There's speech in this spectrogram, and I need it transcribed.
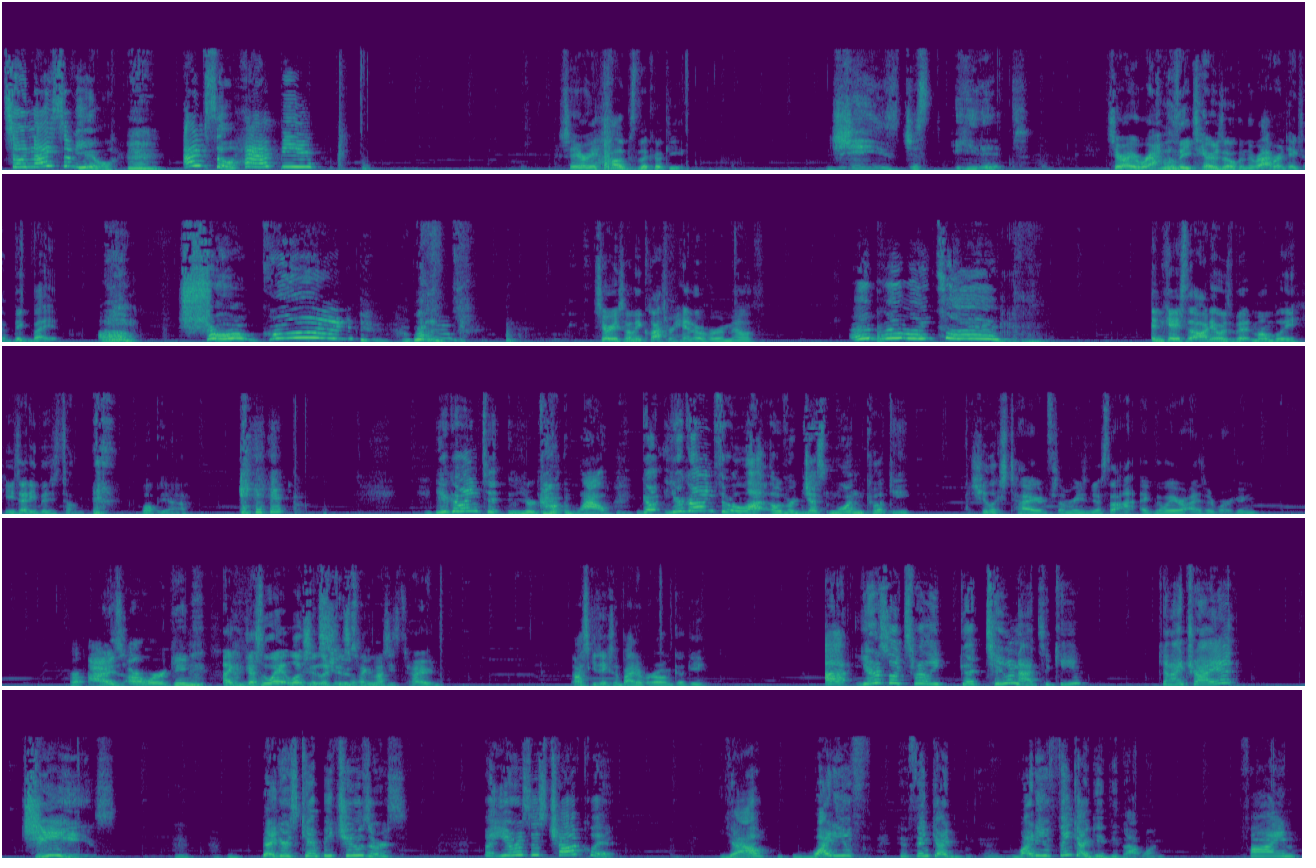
so nice of you. I'm so happy. Sherry hugs the cookie. Jeez, just eat it. Sayori rapidly tears open the wrapper and takes a big bite. Um, so good. Sayori suddenly clasps her hand over her mouth. I bit my tongue! In case the audio was a bit mumbly, he said he bit his tongue. Well, yeah. you're going to. You're going. Wow. Go, you're going through a lot over just one cookie. she looks tired for some reason, just the, like the way her eyes are working. Her eyes are working. Like just the way it looks, it looks, it Excuse looks like me. Natsuki's tired. Natsuki takes a bite of her own cookie. Uh, yours looks really good too, Natsuki. Can I try it? Jeez. Beggars can't be choosers. But yours is chocolate. Yeah. Why do you th- think I? Why do you think I gave you that one? Fine.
